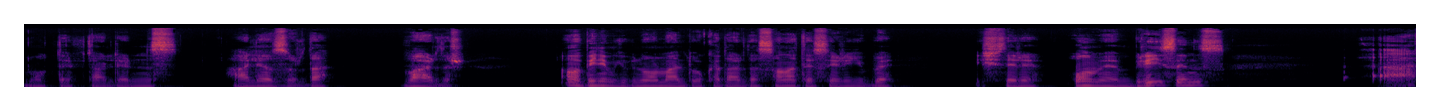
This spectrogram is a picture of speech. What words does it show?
not defterleriniz hali hazırda vardır. Ama benim gibi normalde o kadar da sanat eseri gibi işleri olmayan biriyseniz ah,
